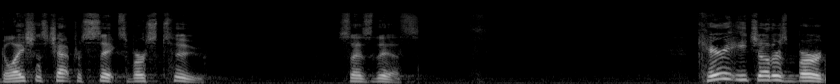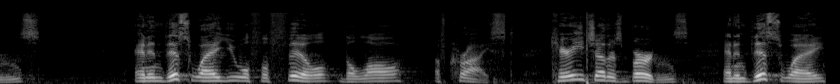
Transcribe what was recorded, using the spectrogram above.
Galatians chapter 6, verse 2 says this Carry each other's burdens, and in this way you will fulfill the law of Christ. Carry each other's burdens, and in this way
